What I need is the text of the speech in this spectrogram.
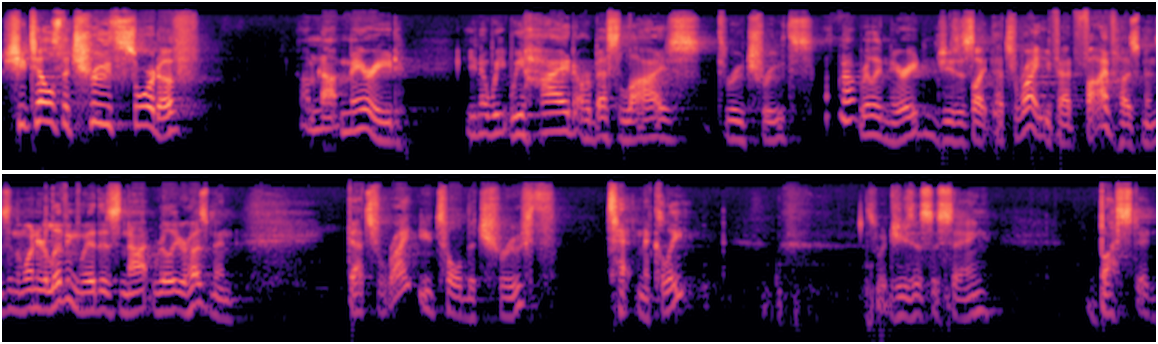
She tells the truth, sort of. I'm not married you know, we, we hide our best lies through truths. I'm not really married. Jesus is like, that's right. You've had five husbands, and the one you're living with is not really your husband. That's right. You told the truth, technically. That's what Jesus is saying. Busted.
